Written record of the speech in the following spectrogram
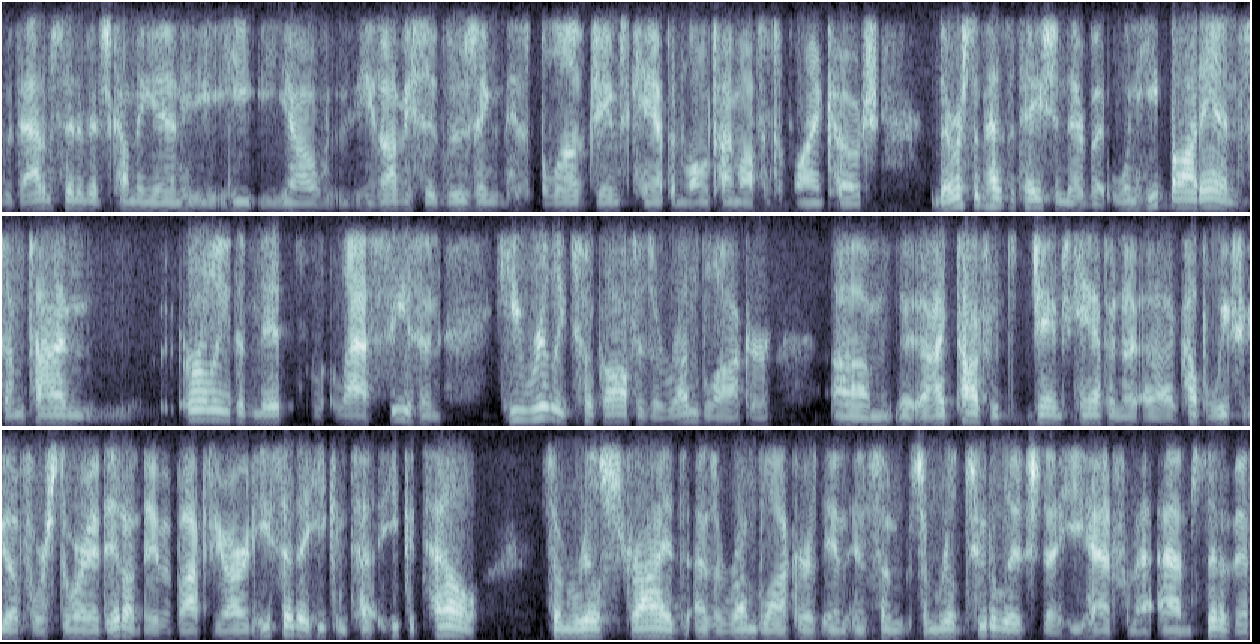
with Adam Stenavich coming in, he, he, you know, he's obviously losing his beloved James Campen longtime offensive line coach. There was some hesitation there, but when he bought in sometime early to mid last season, he really took off as a run blocker. Um, I talked with James Campen a, a couple weeks ago for a story I did on David Bakhtiari. He said that he can t- he could tell some real strides as a run blocker and, and some some real tutelage that he had from Adam Stenavich.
